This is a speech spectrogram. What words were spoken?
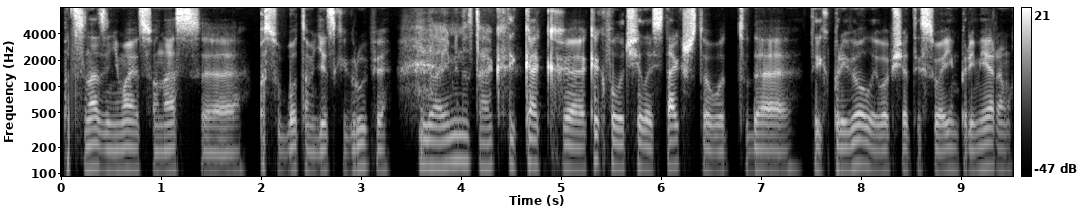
пацана занимаются у нас э, по субботам в детской группе. Да, именно так. Ты как, э, как получилось так, что вот туда ты их привел, и вообще ты своим примером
